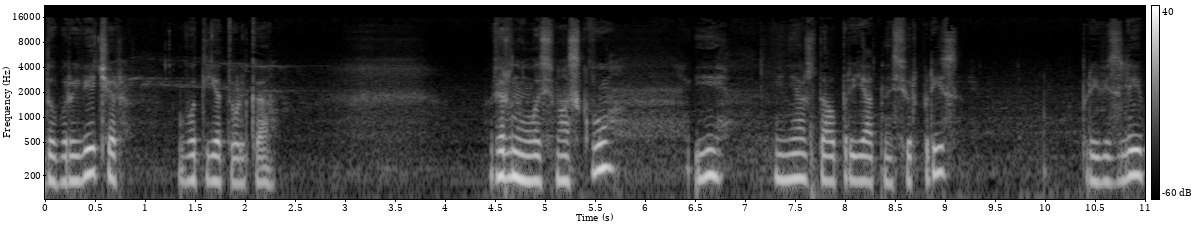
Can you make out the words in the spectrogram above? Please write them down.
добрый вечер. Вот я только вернулась в Москву, и меня ждал приятный сюрприз. Привезли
